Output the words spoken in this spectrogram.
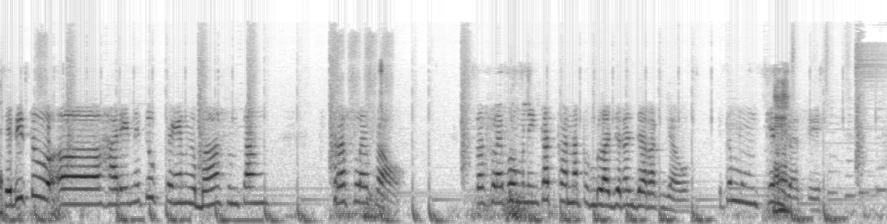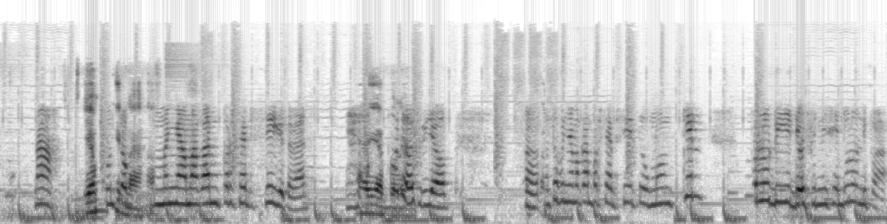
jadi tuh eh, hari ini tuh pengen ngebahas tentang stress level. Stress level meningkat karena pembelajaran jarak jauh. Itu mungkin Hmm. nggak sih? Nah, Ya untuk lah. menyamakan persepsi gitu kan Oh, iya, boleh. udah harus dijawab Eh, untuk menyamakan persepsi itu mungkin perlu didefinisin dulu nih pak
